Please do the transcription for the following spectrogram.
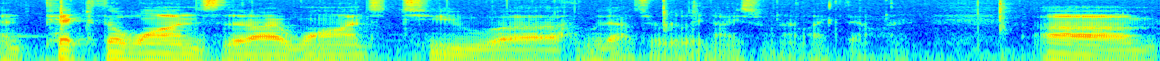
and pick the ones that I want to, uh, well, that's a really nice one, I like that one, um,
